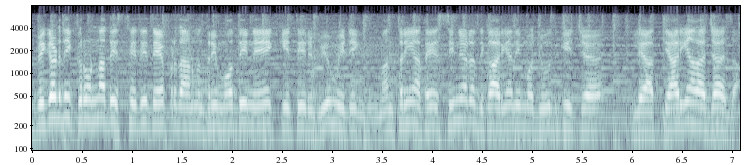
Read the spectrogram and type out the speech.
ਵਿਗੜਦੀ ਕਰੋਨਾ ਦੀ ਸਥਿਤੀ ਤੇ ਪ੍ਰਧਾਨ ਮੰਤਰੀ ਮੋਦੀ ਨੇ ਕੀਤੀ ਰਿਵਿਊ ਮੀਟਿੰਗ। ਮੰਤਰੀਆਂ ਤੇ ਸੀਨੀਅਰ ਅਧਿਕਾਰੀਆਂ ਦੀ ਮੌਜੂਦਗੀ 'ਚ ਲਿਆ ਤਿਆਰੀਆਂ ਦਾ ਜਾਇਜ਼ਾ।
